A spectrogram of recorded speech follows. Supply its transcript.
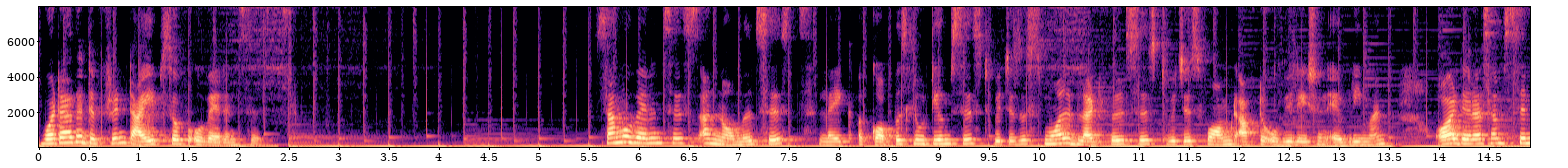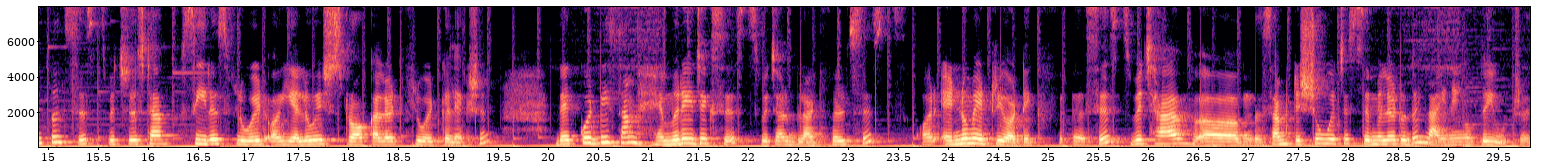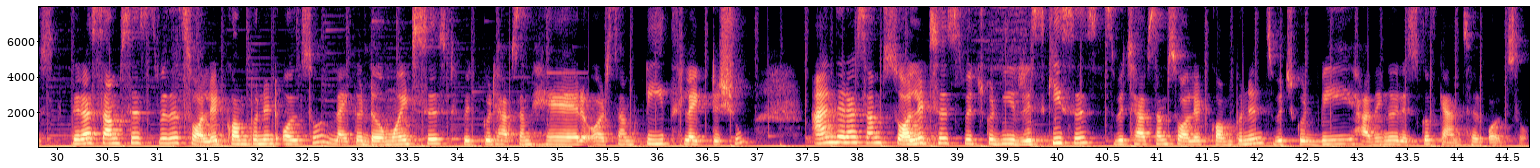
What are the different types of ovarian cysts? Some ovarian cysts are normal cysts like a corpus luteum cyst which is a small blood filled cyst which is formed after ovulation every month or there are some simple cysts which just have serous fluid or yellowish straw colored fluid collection. There could be some hemorrhagic cysts which are blood filled cysts or endometriotic cysts which have um, some tissue which is similar to the lining of the uterus. There are some cysts with a solid component also like a dermoid cyst which could have some hair or some teeth like tissue and there are some solid cysts which could be risky cysts which have some solid components which could be having a risk of cancer also.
